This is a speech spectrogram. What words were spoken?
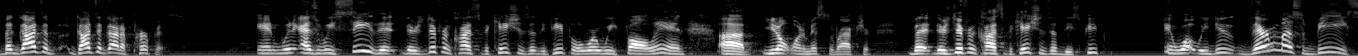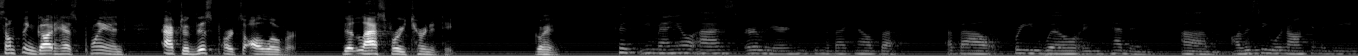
But God's a, God's a God of purpose. And when, as we see that there's different classifications of the people where we fall in, uh, you don't want to miss the rapture, but there's different classifications of these people. And what we do, there must be something God has planned after this part's all over that lasts for eternity. Go ahead. Because Emmanuel asked earlier, he's in the back now, but about free will in heaven. Um, obviously, we're not going to be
